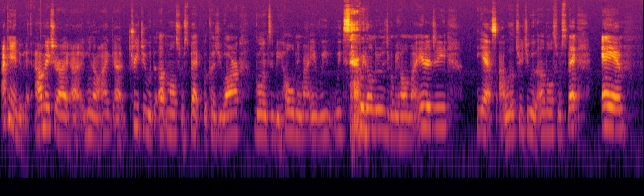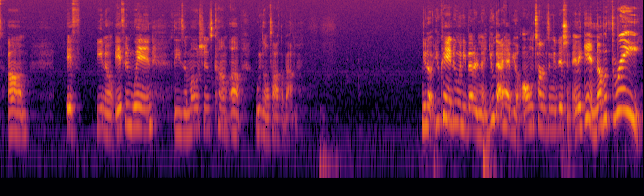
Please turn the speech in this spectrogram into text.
I can't do that. I'll make sure I, I you know, I, I, treat you with the utmost respect because you are going to be holding my. We we decide we're gonna do this. You're gonna be holding my energy. Yes, I will treat you with the utmost respect. And um, if you know, if and when these emotions come up, we're gonna talk about them. You know, you can't do any better than that. You gotta have your own terms and conditions. And again, number three,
